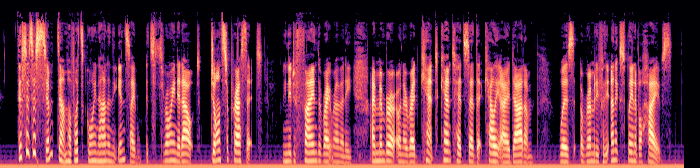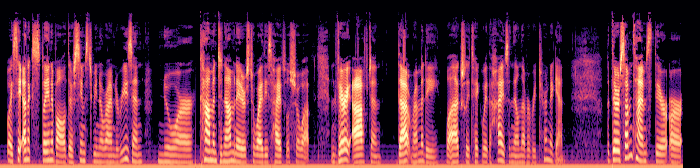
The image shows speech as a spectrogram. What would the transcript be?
this is a symptom of what's going on in the inside. It's throwing it out. Don't suppress it. We need to find the right remedy. I remember when I read Kent, Kent had said that Kali iodatum was a remedy for the unexplainable hives well, I say unexplainable, there seems to be no rhyme to reason, nor common denominators to why these hives will show up. And very often, that remedy will actually take away the hives and they'll never return again. But there are sometimes there are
